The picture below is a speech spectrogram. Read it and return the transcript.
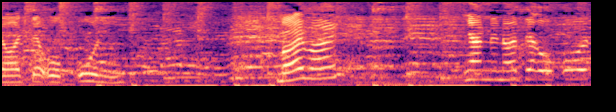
น้อยๆแต่อบอุ่นเมยเมยงานน้อยๆแต่อบอุ่น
